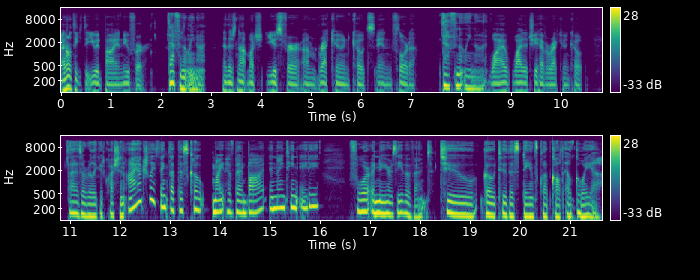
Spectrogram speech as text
I don't think that you would buy a new fur. Definitely not. And there's not much use for um, raccoon coats in Florida. Definitely not. Why? Why did she have a raccoon coat? That is a really good question. I actually think that this coat might have been bought in 1980 for a New Year's Eve event to go to this dance club called El Goya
